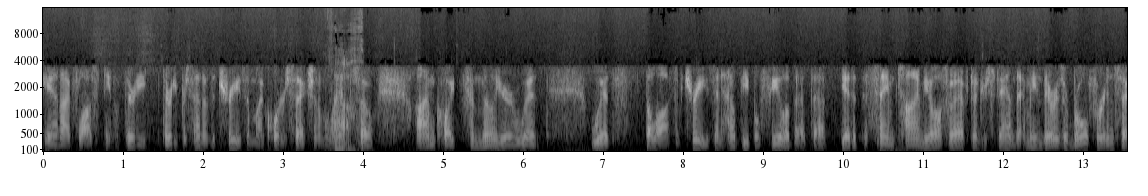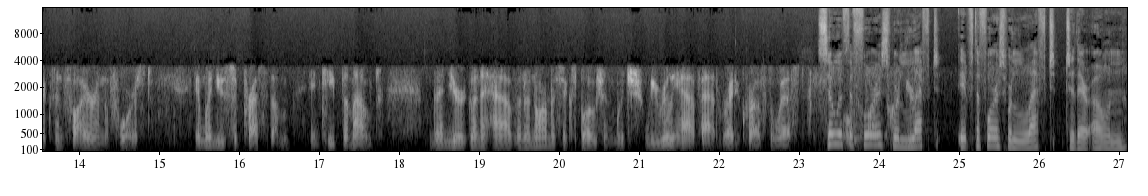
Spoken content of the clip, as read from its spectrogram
and I've lost you know 30 percent of the trees in my quarter section of land. Wow. So I'm quite familiar with with the loss of trees and how people feel about that. Yet at the same time, you also have to understand that I mean there is a role for insects and fire in the forest, and when you suppress them and keep them out, then you're going to have an enormous explosion, which we really have had right across the West. So, if the forests were years. left, if the forests were left to their own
